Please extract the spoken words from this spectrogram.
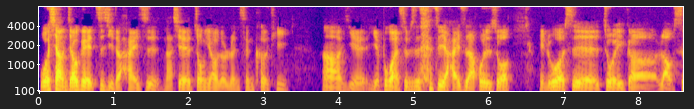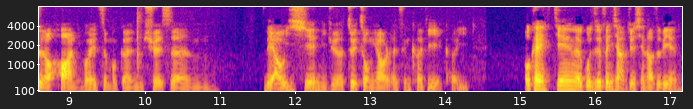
我想教给自己的孩子哪些重要的人生课题？啊，也也不管是不是 自己的孩子啊，或者说你如果是做一个老师的话，你会怎么跟学生聊一些你觉得最重要的人生课题也可以。OK，今天的故事分享就先到这边。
